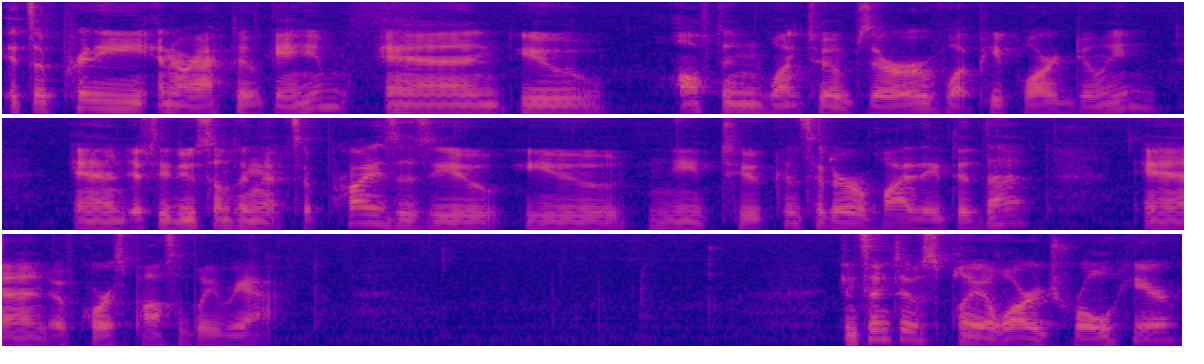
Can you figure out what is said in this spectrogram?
It's a pretty interactive game and you often want to observe what people are doing and if they do something that surprises you, you need to consider why they did that and of course possibly react. Incentives play a large role here.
